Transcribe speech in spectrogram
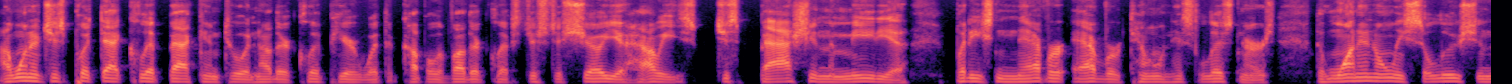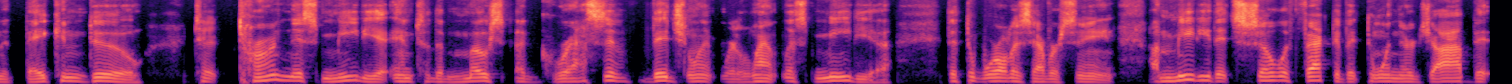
I want to just put that clip back into another clip here with a couple of other clips just to show you how he's just bashing the media, but he's never, ever telling his listeners the one and only solution that they can do to turn this media into the most aggressive, vigilant, relentless media that the world has ever seen. A media that's so effective at doing their job that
